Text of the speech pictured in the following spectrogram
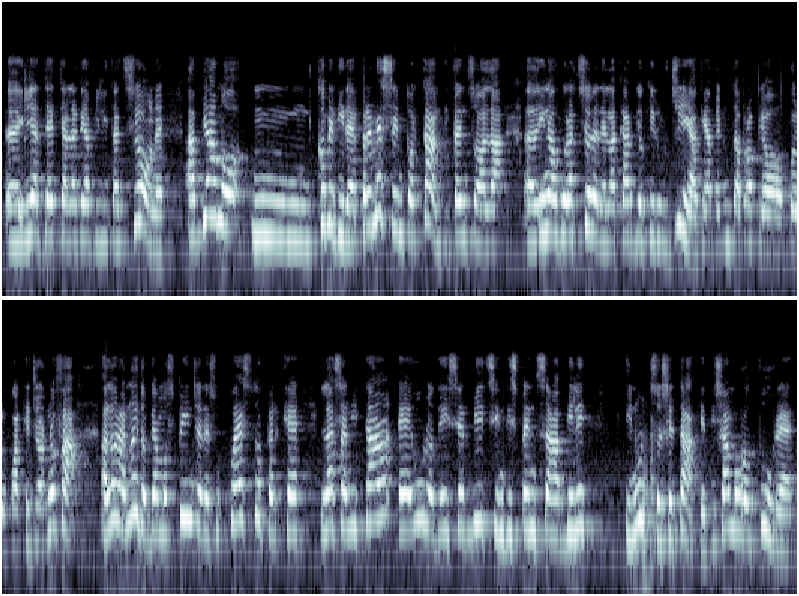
eh, gli addetti alla riabilitazione. Abbiamo mh, come dire, premesse importanti, penso alla eh, della cardiochirurgia che è avvenuta proprio qualche giorno fa. Allora noi dobbiamo spingere su questo perché la sanità è uno dei servizi indispensabili in una società che, diciamolo pure,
